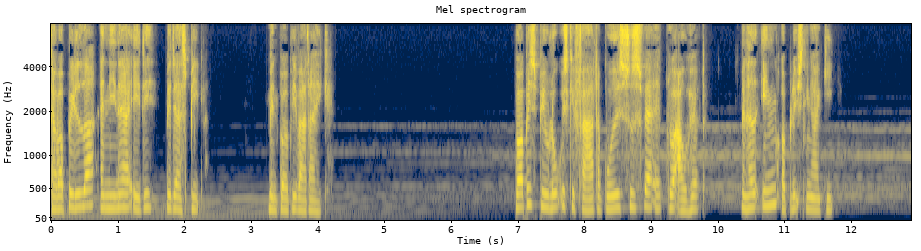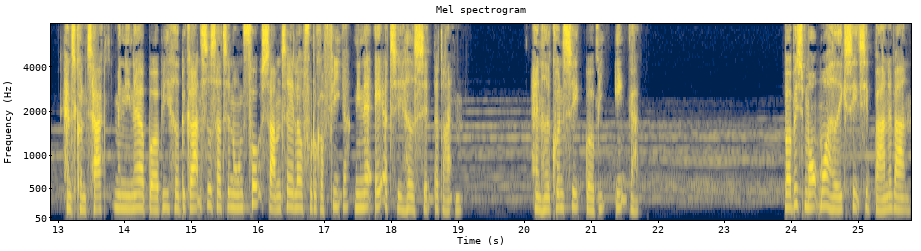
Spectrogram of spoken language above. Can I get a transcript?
Der var billeder af Nina og Eddie ved deres bil, men Bobby var der ikke. Bobbys biologiske far, der boede i Sydsverige, blev afhørt, men havde ingen oplysninger at give. Hans kontakt med Nina og Bobby havde begrænset sig til nogle få samtaler og fotografier, Nina af og til havde sendt af drengen. Han havde kun set Bobby én gang. Bobbys mormor havde ikke set sit barnebarn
